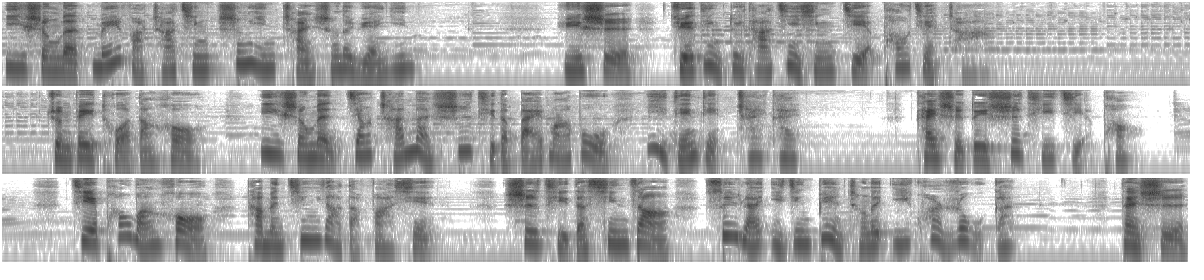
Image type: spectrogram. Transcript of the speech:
医生们没法查清声音产生的原因，于是决定对他进行解剖检查。准备妥当后，医生们将缠满尸体的白麻布一点点拆开，开始对尸体解剖。解剖完后，他们惊讶地发现，尸体的心脏虽然已经变成了一块肉干，但是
